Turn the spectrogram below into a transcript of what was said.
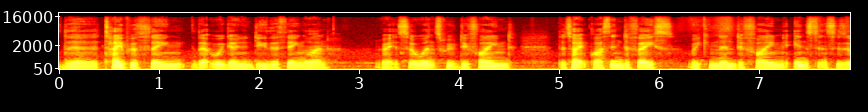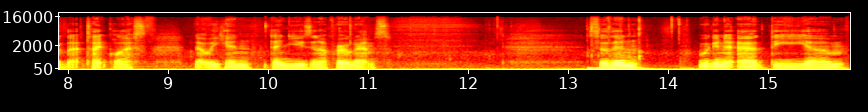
the type of thing that we're going to do the thing on. Right, so once we've defined the type class interface, we can then define instances of that type class that we can then use in our programs. So then we're going to add the um,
